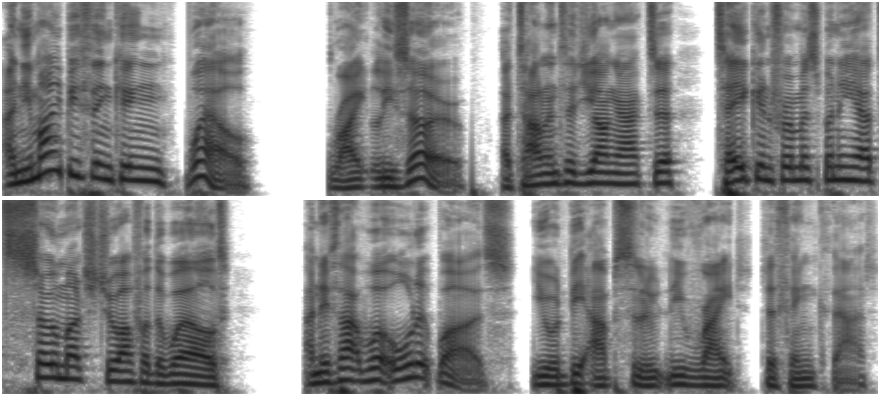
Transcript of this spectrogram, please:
And you might be thinking, well, rightly so. A talented young actor taken from us when he had so much to offer the world. And if that were all it was, you would be absolutely right to think that.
